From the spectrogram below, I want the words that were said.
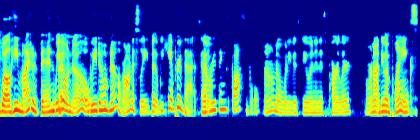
Well, he might have been. We don't know. We don't know. honestly, but we can't prove that. So Everything's possible. I don't know what he was doing in his parlor. We're not doing planks.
